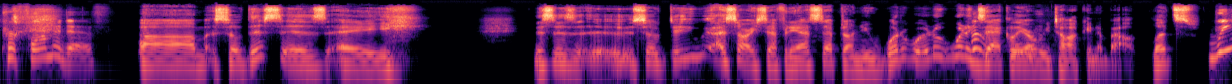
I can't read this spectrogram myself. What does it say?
performative. Um, so this is a this is uh, so. Do you, uh, sorry, Stephanie, I stepped on you. What what, what exactly are we talking about? Let's. We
